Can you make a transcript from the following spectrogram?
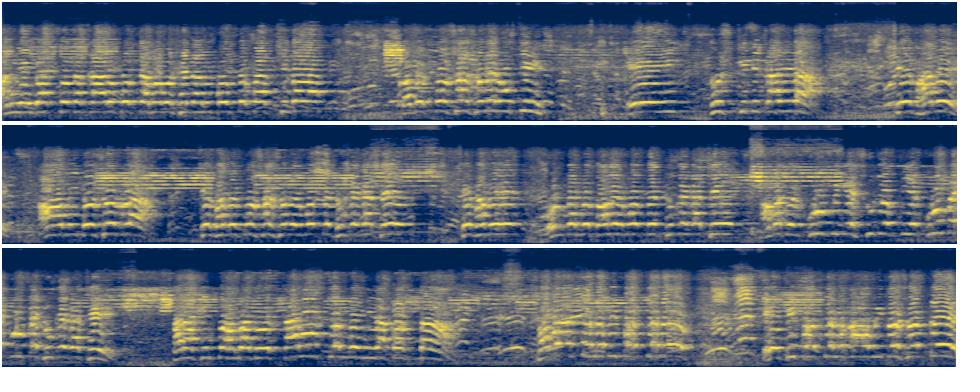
আমি এই ব্যর্থতা কার উপর চাপাবো সেটা আমি বলতে পারছি না। তবে প্রশাসনের উচিত এই দুষ্কৃতিকারীরা যেভাবে আওয়ামী দোসররা যেভাবে প্রশাসনের মধ্যে ঢুকে গেছে, সেভাবে অন্যান্য দলের মধ্যে ঢুকে গেছে। আমাদের গ্রুপিং এর সুযোগ দিয়ে গ্রুপে গ্রুপে ঢুকে গেছে। তারা কিন্তু আমাদের কারোর জন্য নিরাপদ না। সবার জন্য বিপজ্জনক। এই বিপজ্জনক আওয়ামী দোষরদের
